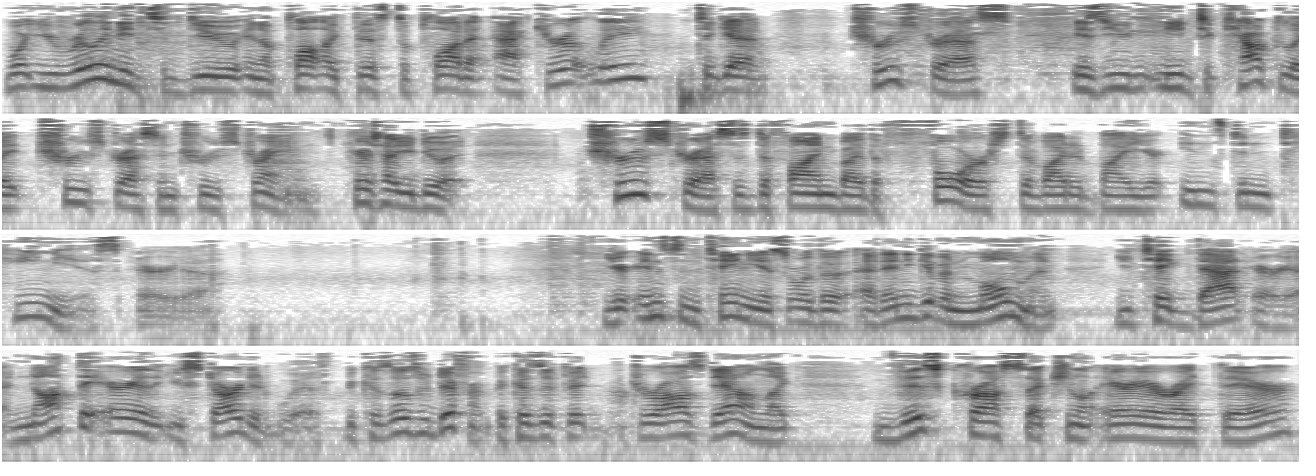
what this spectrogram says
what you really need to do in a plot like this to plot it accurately to get true stress is you need to calculate true stress and true strain. Here's how you do it. True stress is defined by the force divided by your instantaneous area your instantaneous or the at any given moment you take that area, not the area that you started with, because those are different. Because if it draws down, like this cross sectional area right there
